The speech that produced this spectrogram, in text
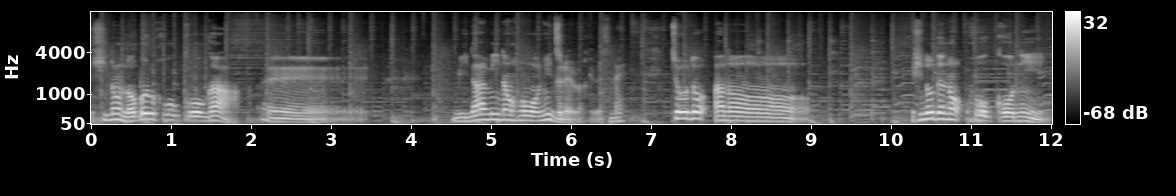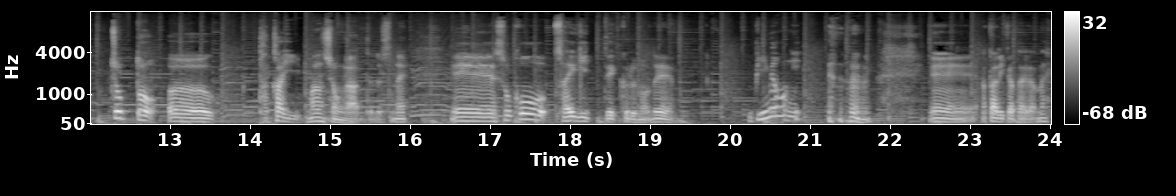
日の昇る方向が、えー南の方にずれるわけですね。ちょうどあのー日の出の方向にちょっと高いマンションがあってですね、えーそこを遮ってくるので微妙に えー当たり方がね、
